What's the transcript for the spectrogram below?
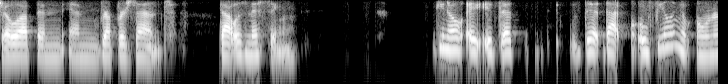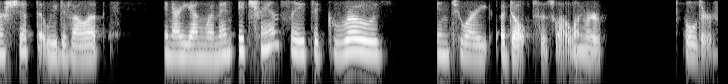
show up and and represent. That was missing. You know, it, it that that that feeling of ownership that we develop in our young women, it translates, it grows into our adults as well when we're older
